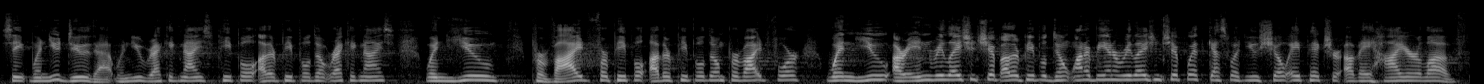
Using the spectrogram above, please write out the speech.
See, when you do that, when you recognize people other people don't recognize, when you provide for people other people don't provide for, when you are in relationship other people don't want to be in a relationship with, guess what? You show a picture of a higher love,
